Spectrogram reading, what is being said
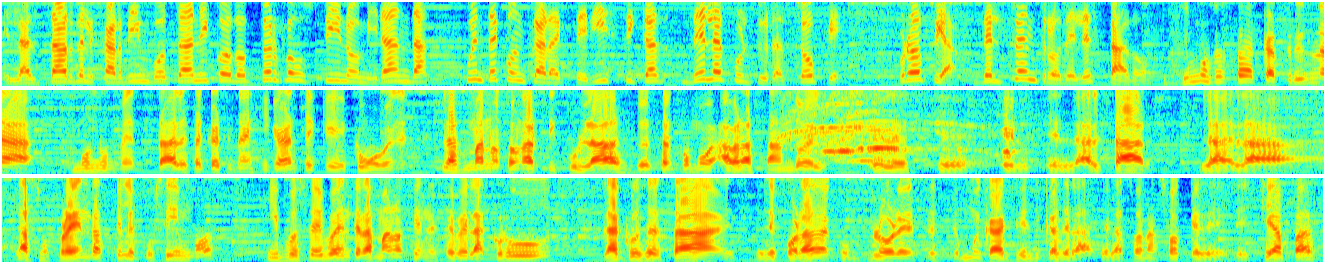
El altar del Jardín Botánico Dr. Faustino Miranda cuenta con características de la cultura soque, propia del centro del estado. Hicimos esta Catrina monumental, esta Catrina gigante que como ven las manos son articuladas, entonces están como abrazando el, el, este, el, el altar, la, la, las ofrendas que le pusimos y pues entre las manos tiene, se ve la cruz, la cruz está este, decorada con flores este, muy características de la, de la zona soque de, de Chiapas,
